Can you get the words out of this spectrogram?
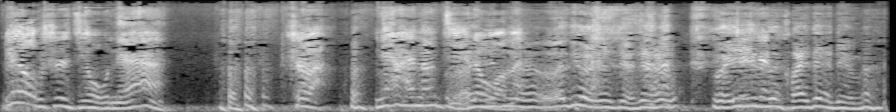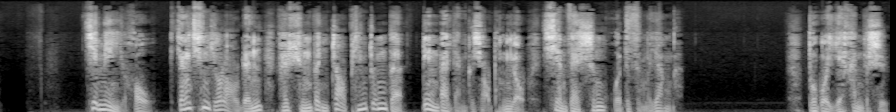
六十九年，是吧？您还能记得我们？我就是觉得我一直怀念你们。见面以后，杨庆九老人还询问照片中的另外两个小朋友现在生活的怎么样了。不过遗憾的是，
